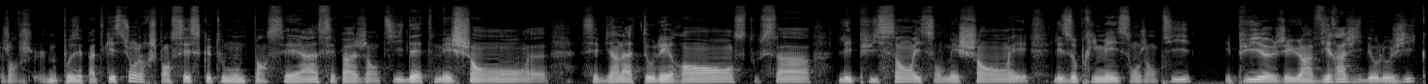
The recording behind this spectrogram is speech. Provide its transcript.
genre, je me posais pas de questions. Genre, je pensais ce que tout le monde pensait. Ah, c'est pas gentil d'être méchant. Euh, c'est bien la tolérance, tout ça. Les puissants, ils sont méchants. Et les opprimés, ils sont gentils. Et puis, euh, j'ai eu un virage idéologique.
